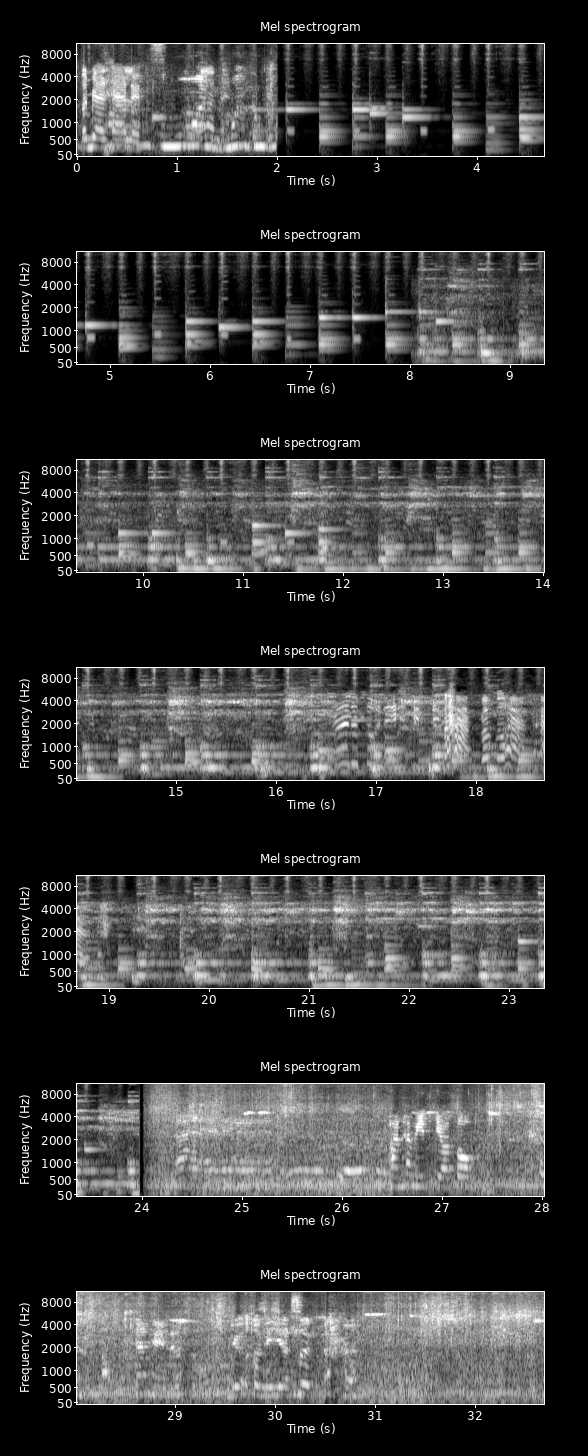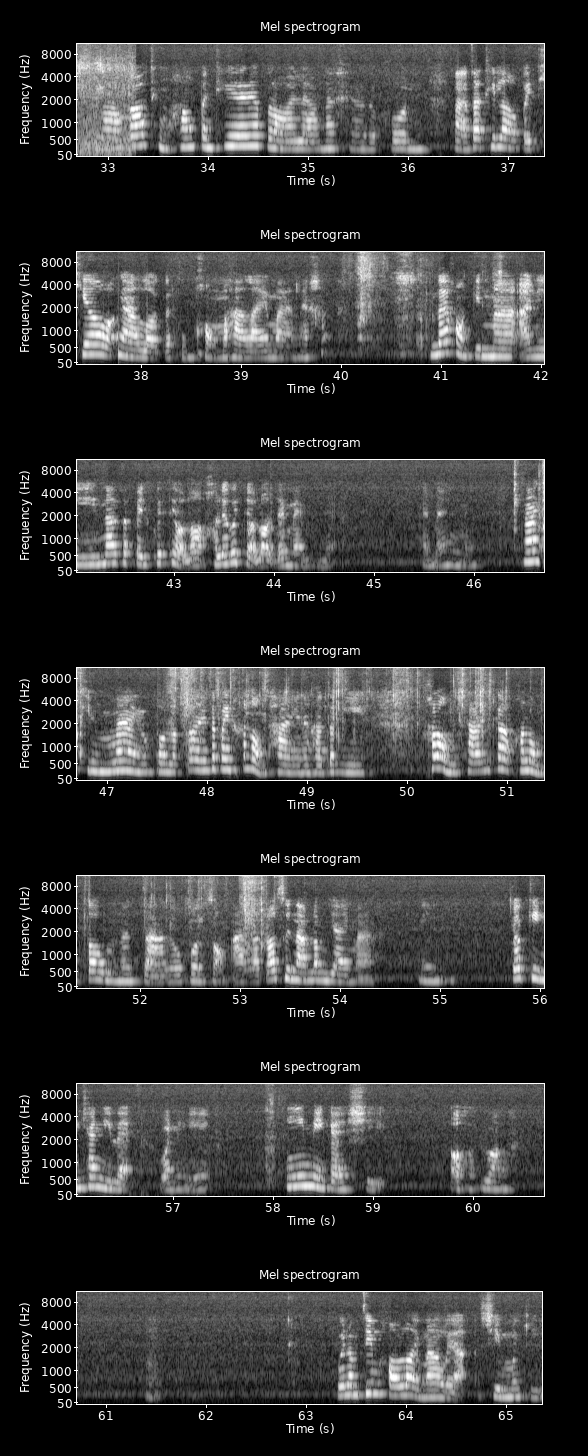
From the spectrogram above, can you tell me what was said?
ลำไยแท้เลยห่ นะคะทุกคน หลังจากที่เราไปเที่ยวงานลอยกระทงของมหาลัยมานะคะ ได้ของกินมาอันนี้น่าจะเป็นก๋วยเตี๋ยวหลอดเขาเรียกก๋วยเตี๋ยวหลอดได้ไหมแบบเนี้ยเห็นไหมเห็นไหมน่ากินมากทุกคนแล้วก็อันนี้จะเป็นขนมไทยนะคะ จะมีขนมชั้นกับขนมต้มนะจ๊ะทุกคนสองอัน แล้วก็ซื้อน้ำลำไยมานี่ก็กินแค่นี้แหละ วันนี้ นี่มีไก่ฉีกอ๋อลวง เว้ยน้ำจิ้มเขาอร่อยมากเลยอะชิมเมื่อกี้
